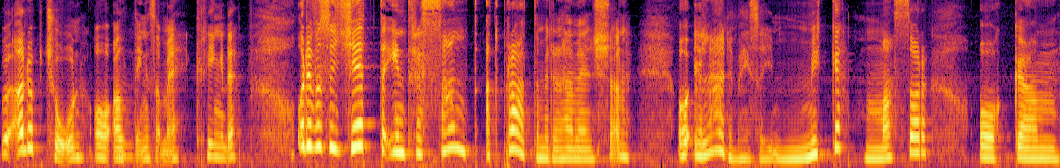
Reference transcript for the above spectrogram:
adoption och allting som är kring det. Och det var så jätteintressant att prata med den här människan. Och jag lärde mig så mycket, massor. Och um,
